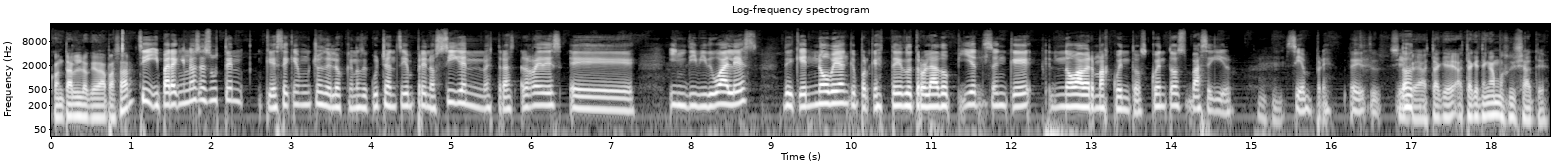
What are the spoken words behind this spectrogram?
contarles lo que va a pasar. sí, y para que no se asusten, que sé que muchos de los que nos escuchan siempre nos siguen en nuestras redes eh, individuales, de que no vean que porque esté de otro lado piensen que no va a haber más cuentos. Cuentos va a seguir, siempre. Eh, Siempre, dos- hasta que hasta que tengamos un yate.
